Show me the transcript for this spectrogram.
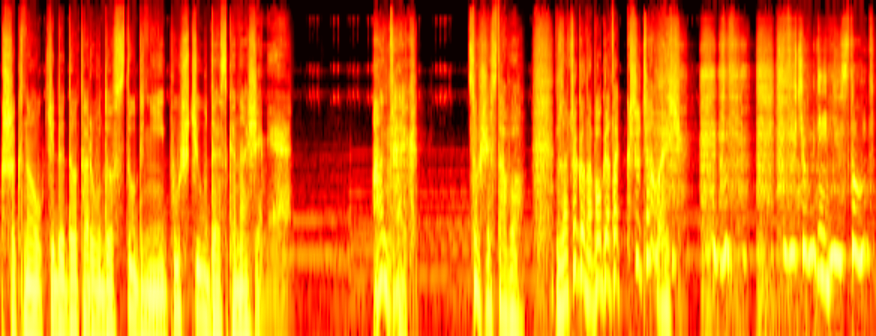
krzyknął, kiedy dotarł do studni i puścił deskę na ziemię. Antek! Co się stało? Dlaczego na Boga tak krzyczałeś? Wyciągnij mnie stąd!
